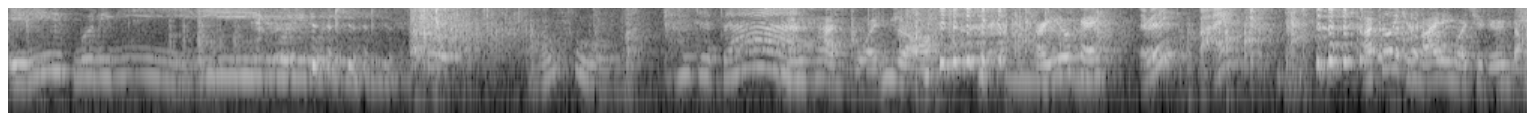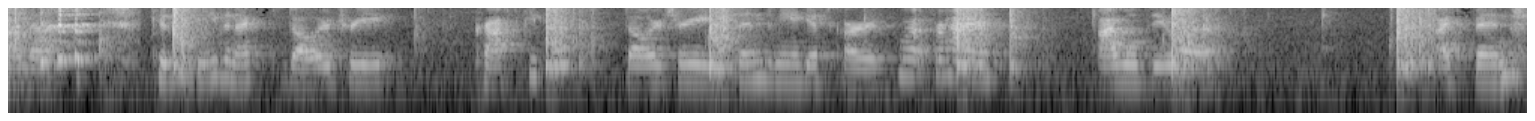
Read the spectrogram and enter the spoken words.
It is what it is. It is what it is. oh. Who did that? You had one job. Are you okay? Everything's fine. I feel like you're hiding what you're doing behind that. Could we be the next Dollar Tree craft people? Dollar Tree, send me a gift card. We're up for hire. I will do a. I spend.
